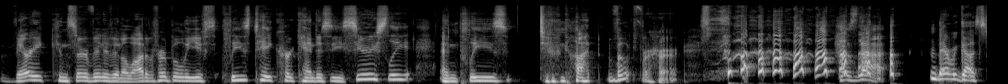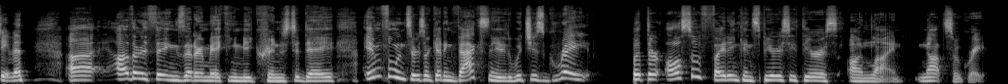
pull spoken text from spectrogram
very conservative in a lot of her beliefs. Please take her candidacy seriously and please do not vote for her. How's that? There we go, Stephen. Uh, other things that are making me cringe today influencers are getting vaccinated, which is great but they're also fighting conspiracy theorists online. Not so great.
